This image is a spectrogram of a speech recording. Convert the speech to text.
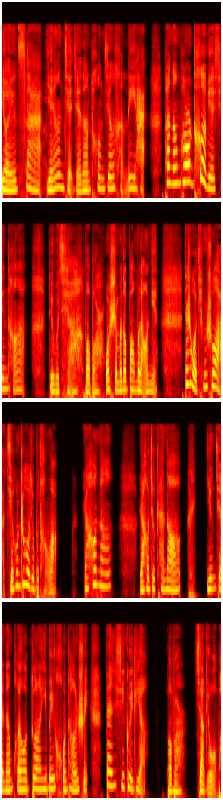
有一次啊，莹莹姐姐呢痛经很厉害，她男朋友特别心疼啊。对不起啊，宝贝儿，我什么都帮不了你。但是我听说啊，结婚之后就不疼了。然后呢，然后就看到莹姐男朋友端了一杯红糖水，单膝跪地啊，宝贝儿，嫁给我吧。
